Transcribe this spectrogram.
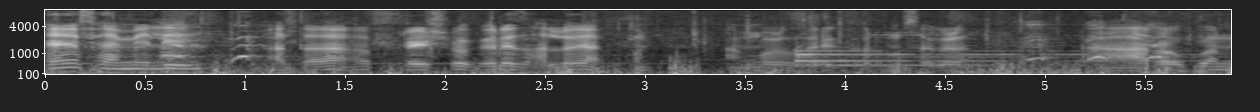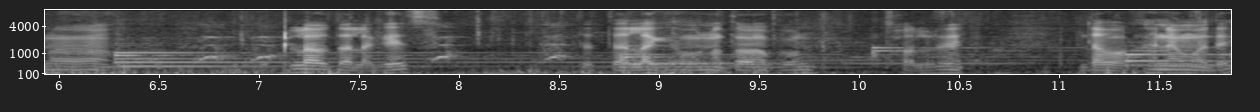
हे फॅमिली आता फ्रेश वगैरे झालो आहे आपण. आंघोळ वगैरे करून सगळं. आरव पण उठला होता लगेच. तर त्याला घेऊन आता आपण चाललो आहे दवाखान्यामध्ये.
